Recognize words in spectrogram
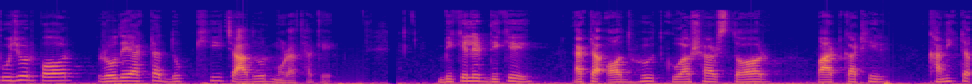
পুজোর পর রোদে একটা দুঃখী চাদর মোড়া থাকে। বিকেলের দিকে একটা অদ্ভুত কুয়াশার স্তর পাটকাঠির খানিকটা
